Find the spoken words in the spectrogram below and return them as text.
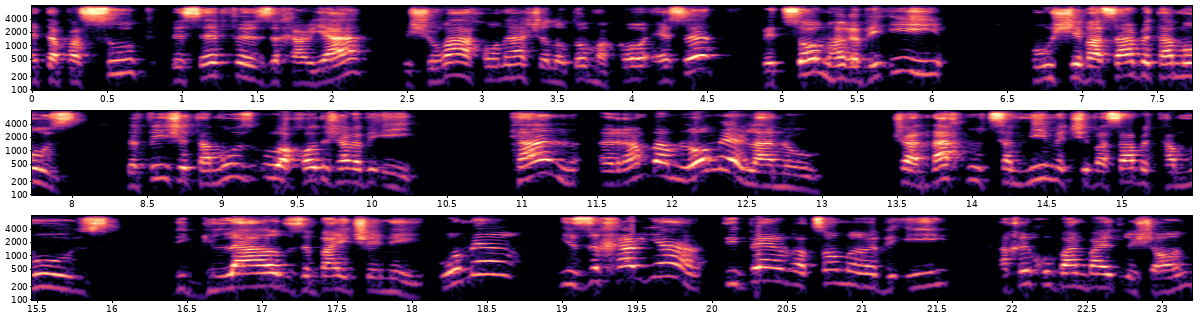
את הפסוק בספר זכריה, בשורה האחרונה של אותו מקור 10, וצום הרביעי הוא 17 בתמוז, לפי שתמוז הוא החודש הרביעי. כאן הרמב"ם לא אומר לנו שאנחנו צמים את 17 בתמוז בגלל זה בית שני. הוא אומר, זכריה דיבר הצום הרביעי אחרי חורבן בית ראשון,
